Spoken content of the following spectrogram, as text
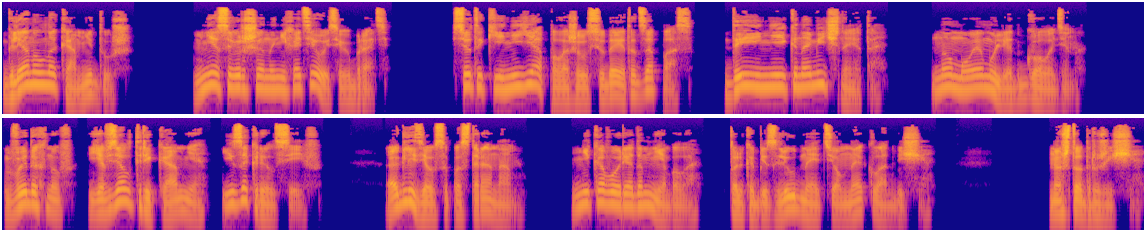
Глянул на камни душ. Мне совершенно не хотелось их брать. Все-таки не я положил сюда этот запас. Да и не экономично это. Но мой амулет голоден. Выдохнув, я взял три камня и закрыл сейф. Огляделся по сторонам. Никого рядом не было, только безлюдное темное кладбище. «Ну что, дружище,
